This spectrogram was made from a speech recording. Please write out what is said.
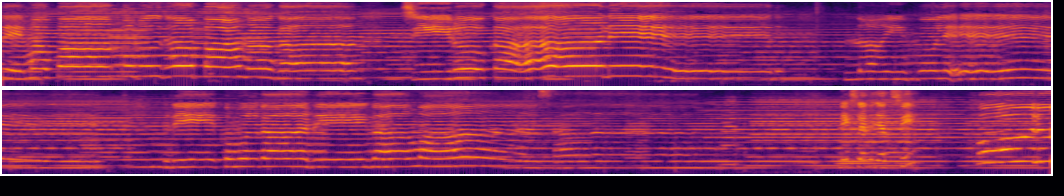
রে মা হলে রে কোমল গা রে গা মা নেক্সট যাচ্ছি। হলো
